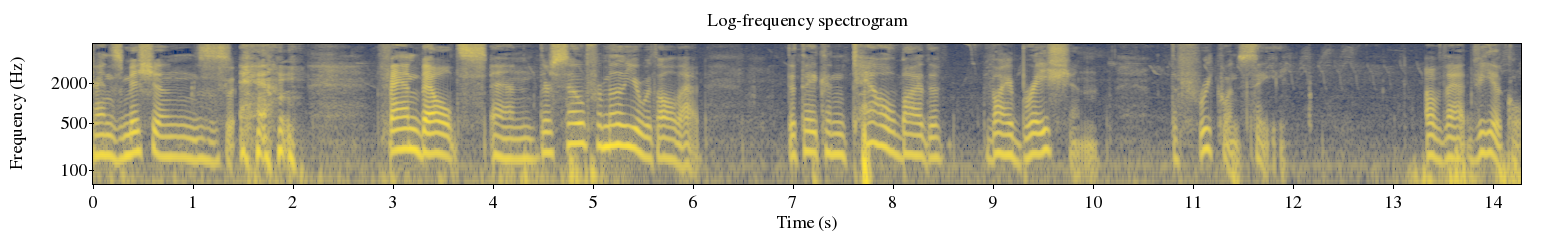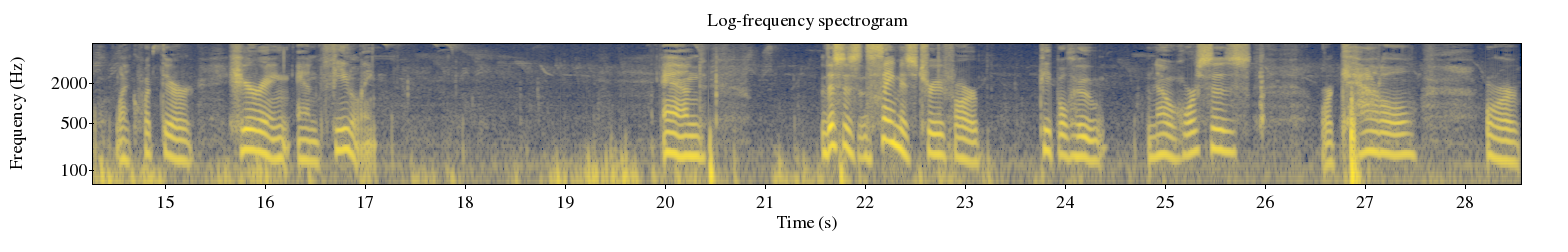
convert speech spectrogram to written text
transmissions and fan belts, and they're so familiar with all that that they can tell by the vibration, the frequency of that vehicle, like what they're hearing and feeling. And this is the same is true for people who know horses or cattle or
